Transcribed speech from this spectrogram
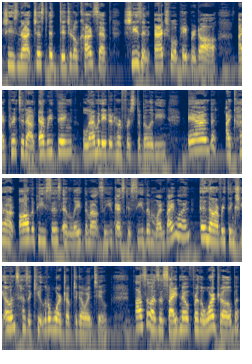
she's not just a digital concept, she's an actual paper doll. I printed out everything, laminated her for stability, and I cut out all the pieces and laid them out so you guys could see them one by one. And now everything she owns has a cute little wardrobe to go into. Also, as a side note for the wardrobe,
